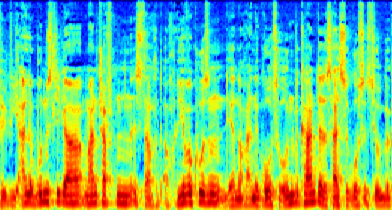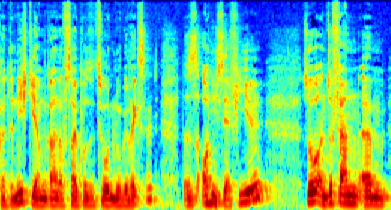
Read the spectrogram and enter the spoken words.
wie alle Bundesligamannschaften ist auch, auch Leverkusen ja noch eine große Unbekannte. Das heißt, so groß ist die Unbekannte nicht. Die haben gerade auf zwei Positionen nur gewechselt. Das ist auch nicht sehr viel. So, insofern, ähm,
